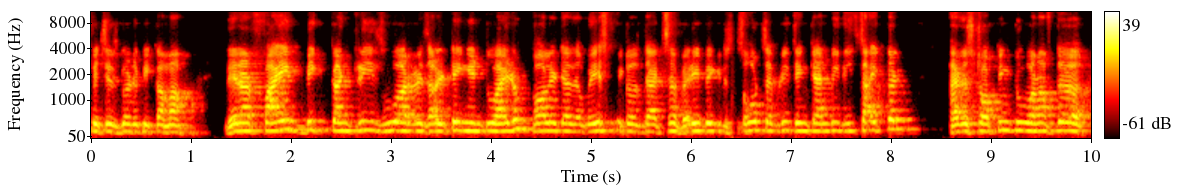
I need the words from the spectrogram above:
which is going to be come up. There are five big countries who are resulting into, I don't call it as a waste because that's a very big resource. Everything can be recycled. I was talking to one of the,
